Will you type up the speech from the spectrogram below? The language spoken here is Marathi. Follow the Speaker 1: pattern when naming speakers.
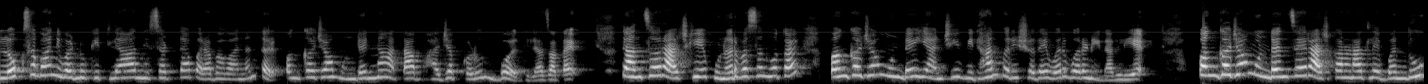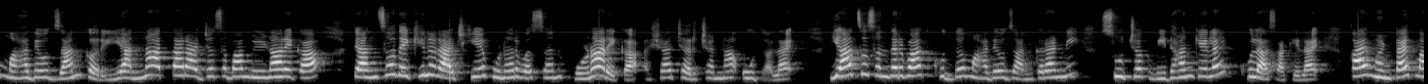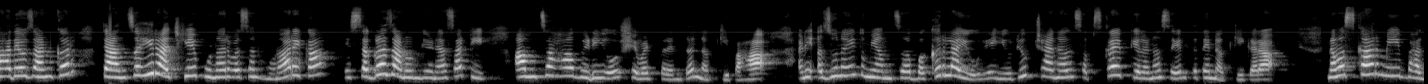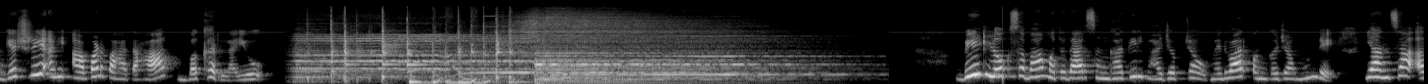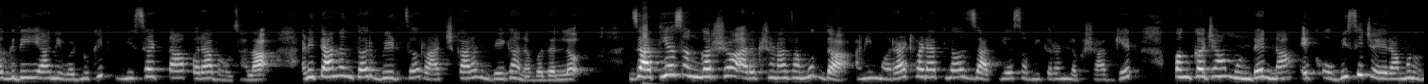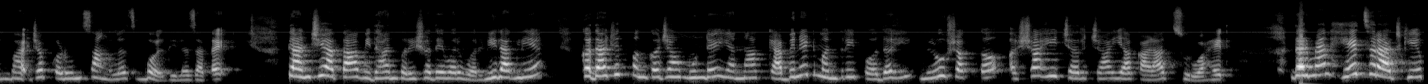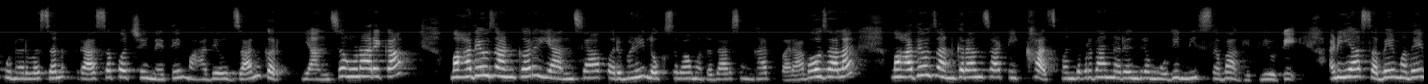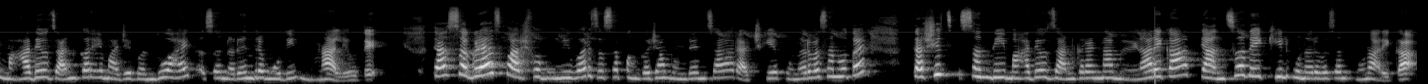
Speaker 1: लोकसभा निवडणुकीतल्या निसटत्या पराभवानंतर पंकजा मुंडेंना आता भाजपकडून बळ दिला जात आहे. त्यांचं राजकीय पुनर्वसन होत आहे. पंकजा मुंडे यांची विधान परिषदेवर वर्णी लागली आहे. पंकजा मुंडेंचे राजकारणातले बंधू महादेव जानकर यांना आता राज्यसभा मिळणार आहे का? त्यांचं देखील राजकीय पुनर्वसन होणार आहे का? अशा चर्चांना ऊत आलाय. याच संदर्भात खुद्द महादेव जानकरांनी सूचक विधान केलंय खुलासा केलाय. काय म्हणतायत महादेव जानकर? त्यांचंही राजकीय पुनर्वसन होणार आहे का? हे सगळं जाणून घेण्यासाठी आमचा हा व्हिडिओ शेवटपर्यंत नक्की पहा. आणि अजूनही तुम्ही आमचं बखर लाईव्ह हे युट्यूब चॅनल सबस्क्राईब केलं नसेल तर ते नक्की करा. नमस्कार मी भाग्यश्री आणि आपण पाहत आहात बखर लाईव्ह. बीड लोकसभा मतदारसंघातील भाजपच्या उमेदवार पंकजा मुंडे यांचा अगदी या निवडणुकीत निसटता पराभव झाला आणि त्यानंतर बीडचं राजकारण वेगानं बदललं. जातीय संघर्ष आरक्षणाचा मुद्दा आणि मराठवाड्यातलं जातीय समीकरण लक्षात घेत पंकजा मुंडेंना एक ओबीसी चेहरा म्हणून भाजपकडून चांगलंच बळ दिलं जात आहे. त्यांची आता विधान परिषदेवर वर्णी लागली आहे. कदाचित पंकजा मुंडे यांना कॅबिनेट मंत्री पदही मिळू शकतं अशाही चर्चा या काळात सुरू आहेत. दरम्यान हेच राजकीय पुनर्वसन रासपचे नेते महादेव जानकर यांचं होणार आहे का? महादेव जानकर यांचा परभणी लोकसभा मतदारसंघात पराभव झालाय. महादेव जानकरांसाठी खास पंतप्रधान नरेंद्र मोदींनी सभा घेतली होती. आणि या सभेमध्ये महादेव जानकर हे माझे बंधू आहेत असं नरेंद्र मोदी म्हणाले होते. त्या सगळ्याच पार्श्वभूमीवर जसं पंकजा मुंडेंचा राजकीय पुनर्वसन होत आहे तशीच संधी महादेव जानकरांना मिळणार आहे का? त्यांचं देखील पुनर्वसन होणार आहे का?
